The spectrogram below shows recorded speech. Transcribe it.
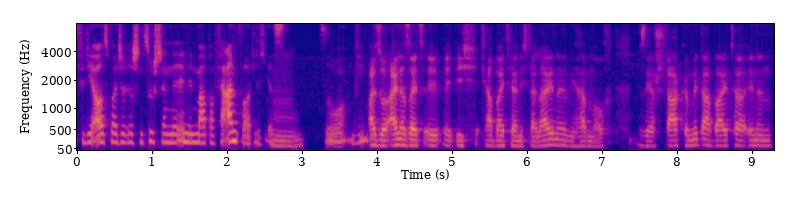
für die ausbeuterischen Zustände in den MAPA verantwortlich ist. Mhm. So, also einerseits, äh, ich, ich arbeite ja nicht alleine, wir haben auch sehr starke MitarbeiterInnen,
